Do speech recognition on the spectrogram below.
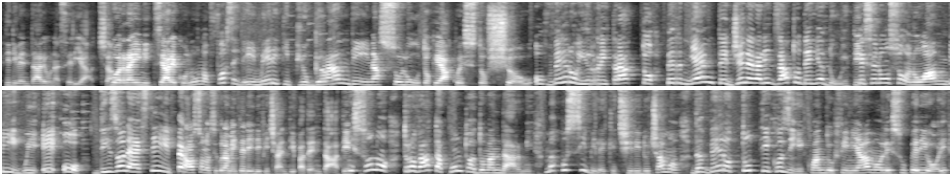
di diventare una seriaccia. Vorrei iniziare con uno forse dei meriti più grandi in assoluto che ha questo show, ovvero il ritratto per niente generalizzato degli adulti, che se non sono ambigui e o disonesti, però sono sicuramente dei deficienti patentati. Mi sono trovata appunto a domandarmi, ma possibile che ci riduciamo davvero tutti così quando finiamo le superiori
